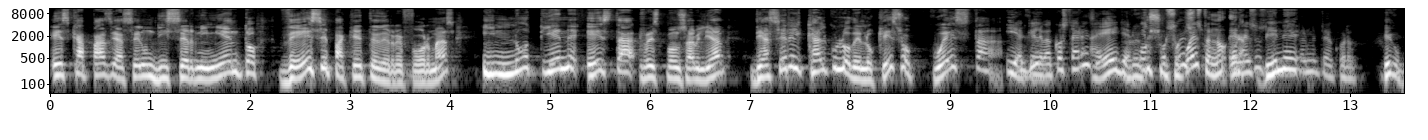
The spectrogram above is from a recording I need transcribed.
es capaz de hacer un discernimiento de ese paquete de reformas y no tiene esta responsabilidad de hacer el cálculo de lo que eso cuesta. ¿Y a qué le va a costar? A ella, por, supuesto, ¿no? En eso viene, totalmente de acuerdo. Digo,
